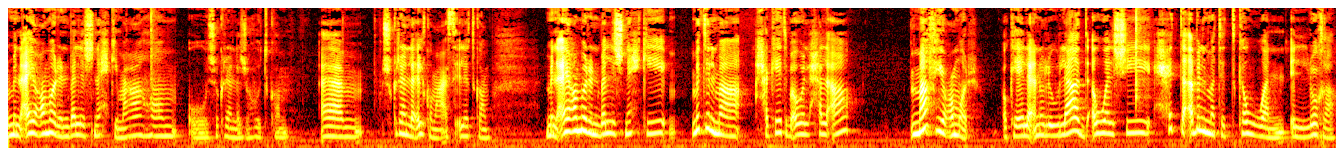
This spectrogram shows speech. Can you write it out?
من أي عمر نبلش نحكي معاهم وشكرا لجهودكم. شكرا لكم على أسئلتكم. من أي عمر نبلش نحكي؟ مثل ما حكيت بأول حلقة ما في عمر أوكي؟ لأنه الأولاد أول شيء حتى قبل ما تتكون اللغة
